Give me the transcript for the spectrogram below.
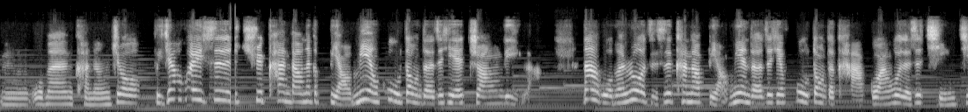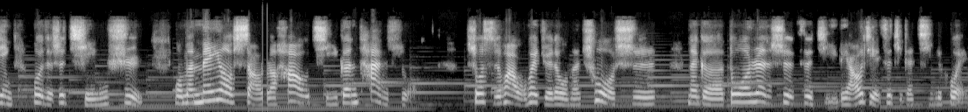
嗯，我们可能就比较会是去看到那个表面互动的这些张力啦。那我们若只是看到表面的这些互动的卡关，或者是情境，或者是情绪，我们没有少了好奇跟探索。说实话，我会觉得我们错失那个多认识自己、了解自己的机会。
